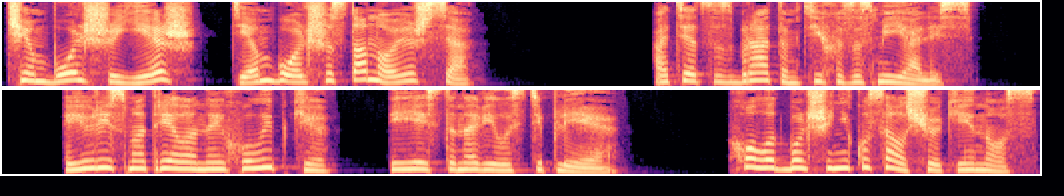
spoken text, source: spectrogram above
чем больше ешь, тем больше становишься». Отец с братом тихо засмеялись. Юри смотрела на их улыбки, и ей становилось теплее. Холод больше не кусал щеки и нос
